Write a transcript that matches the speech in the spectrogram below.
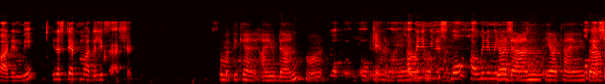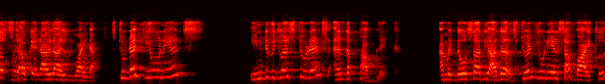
pardon me, in a stepmotherly fashion. Sumathy, can are you done? Or oh, okay. How many minutes more? How many minutes? You're done. Your time is okay, up. So okay, I'll, I'll wind up. Student unions, individual students, and the public. I mean, those are the other student unions are vital,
